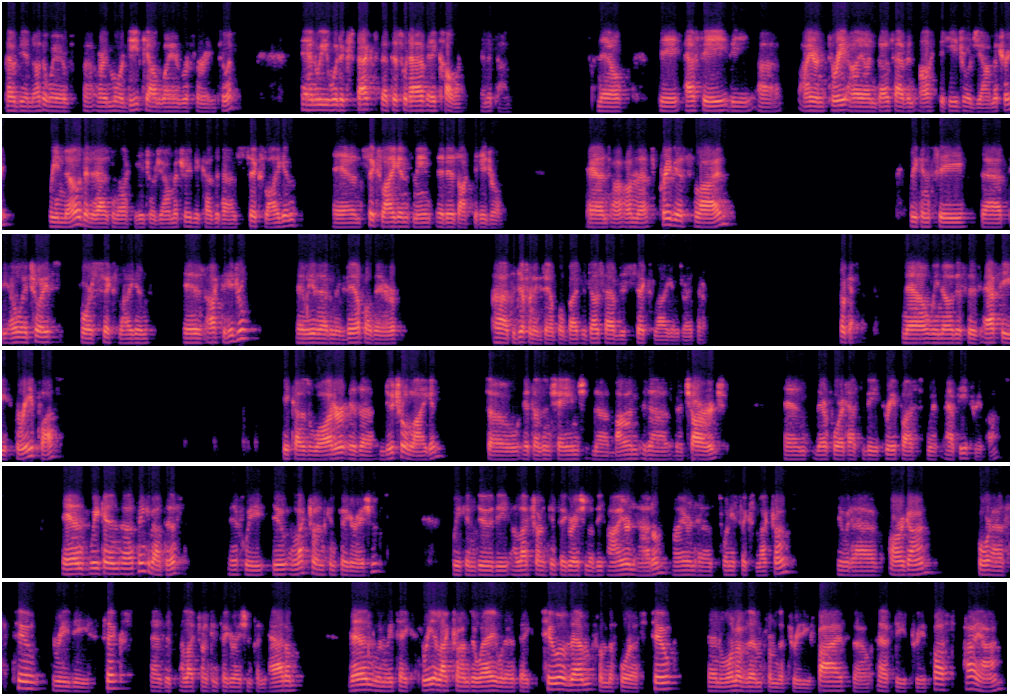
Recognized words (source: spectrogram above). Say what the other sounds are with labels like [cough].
That would be another way of, uh, or a more detailed way of referring to it. And we would expect that this would have a color, and it does. Now, the Fe, the uh, iron 3 ion does have an octahedral geometry. We know that it has an octahedral geometry because it has six ligands, and six ligands means it is octahedral. And uh, on that previous slide, we can see that the only choice for six ligands is octahedral. And we even have an example there. Uh, it's a different example, but it does have the six ligands right there. Okay, now we know this is Fe3 plus because water is a neutral ligand, so it doesn't change the bond, the, the charge, and therefore it has to be 3 plus with Fe3 plus. And we can uh, think about this if we do electron configurations. We can do the electron configuration of the iron atom. Iron has 26 electrons it would have argon 4s2, 3d6 as its electron configuration for the atom. Then when we take three electrons away, we're going to take two of them from the 4s2 and one of them from the 3d5, so Fe3 plus ion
